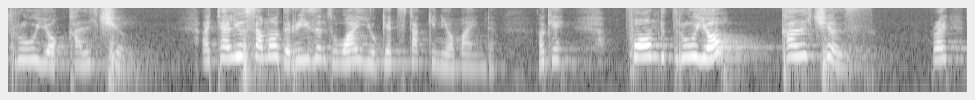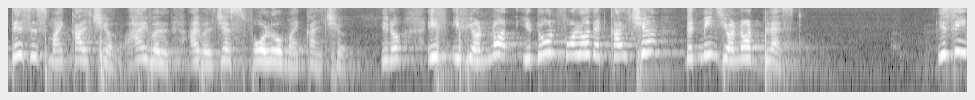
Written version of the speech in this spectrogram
through your culture. I tell you some of the reasons why you get stuck in your mind. Okay? Formed through your cultures. Right? This is my culture. I will I will just follow my culture. You know, if if you're not you don't follow that culture, that means you're not blessed. You see,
